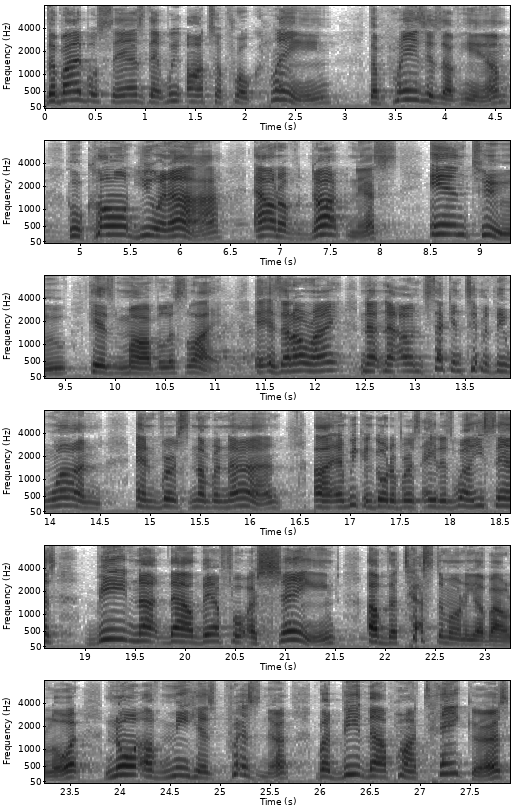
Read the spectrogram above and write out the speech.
The Bible says that we ought to proclaim the praises of Him who called you and I out of darkness into His marvelous light. Is that all right? Now, now in 2 Timothy 1 and verse number 9, uh, and we can go to verse 8 as well. He says, Be not thou therefore ashamed of the testimony of our Lord, nor of me his prisoner, but be thou partakers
